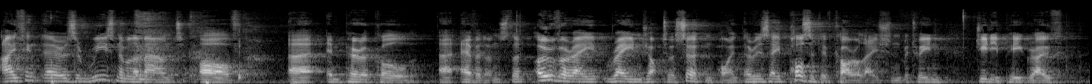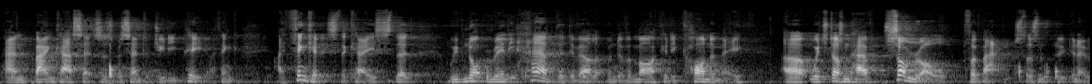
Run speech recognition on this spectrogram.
I think there is a reasonable amount of uh, empirical uh, evidence that over a range up to a certain point, there is a positive correlation between GDP growth and bank assets as a percent of GDP. I think I think it is the case that we've not really had the development of a market economy uh, which doesn't have some role for banks. you know,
